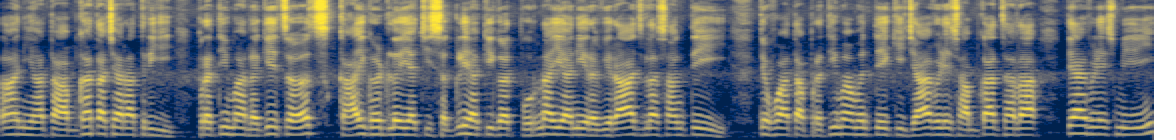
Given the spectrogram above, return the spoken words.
आणि आता अपघाताच्या रात्री प्रतिमा लगेचच काय घडलं याची सगळी हकीकत पूर्णाई आणि रविराजला सांगते. तेव्हा आता प्रतिमा म्हणते की ज्या वेळेस अपघात झाला त्यावेळेस मी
